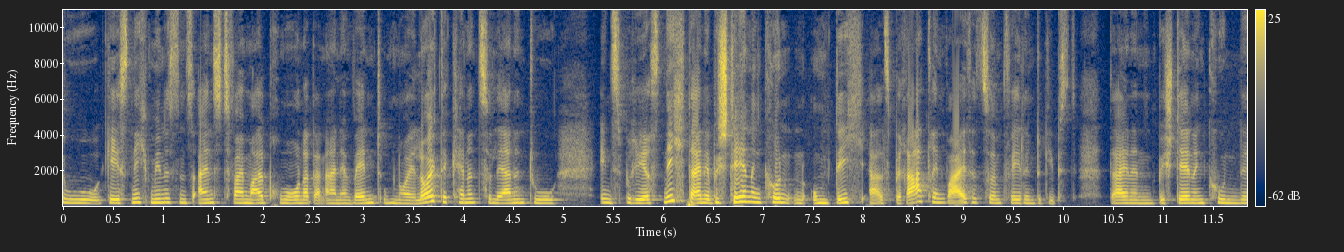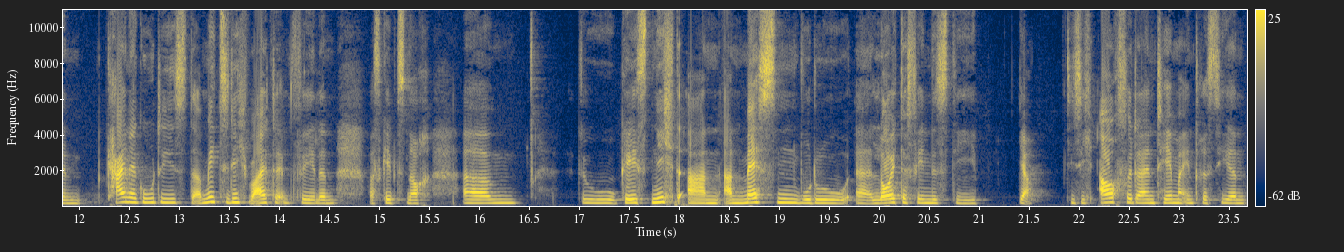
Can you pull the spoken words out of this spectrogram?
du gehst nicht mindestens eins, zwei Mal pro Monat an ein Event, um neue Leute kennenzulernen, du inspirierst nicht deine bestehenden Kunden, um dich als Beraterin weiterzuempfehlen, du gibst deinen bestehenden Kunden keine Goodies, damit sie dich weiterempfehlen. Was gibt's noch? Ähm, du gehst nicht an, an Messen, wo du äh, Leute findest, die ja, die sich auch für dein Thema interessieren.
